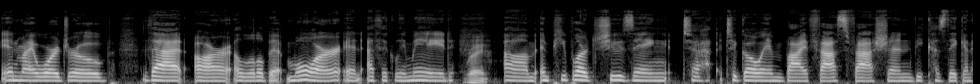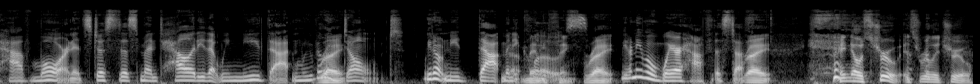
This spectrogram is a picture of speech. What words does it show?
in my wardrobe that are a little bit more and ethically made. Right. Um, and people are choosing to to go and buy fast fashion because they can have more. And it's just this mentality that we need that, and we really Right. don't. We don't need that many That many clothes. things, right. We don't even wear half the stuff. Right. I know it's true. It's really true.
